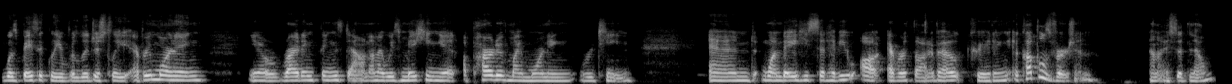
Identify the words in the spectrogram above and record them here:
was basically religiously every morning you know writing things down and i was making it a part of my morning routine. And one day he said have you ever thought about creating a couples version and I said, no.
